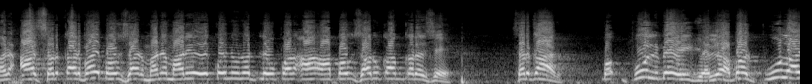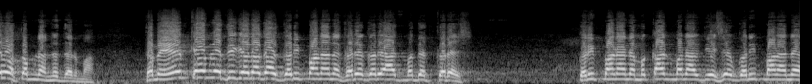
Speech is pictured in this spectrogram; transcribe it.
અને આ સરકાર ભાઈ બહુ સારું મને મારી એ કોઈનું નથી લેવું, પણ આ બહુ સારું કામ કરે છે. સરકાર. પુલ બેહી ગયો. લ્યો, બસ પુલ આવ્યો તમને નજરમાં. તમે એમ કેમ નથી કહેતા કે ગરીબ માણાને ઘરે ઘરે આજ મદદ કરે છે? ગરીબ માણાને મકાન બનાવી દે છે, ગરીબ માણાને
